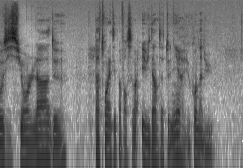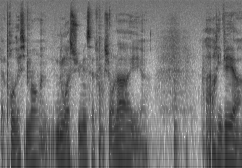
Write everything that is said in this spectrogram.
position-là de patron n'était pas forcément évidente à tenir. Et du coup, on a dû bah, progressivement, euh, nous, assumer cette fonction-là et euh, arriver à,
